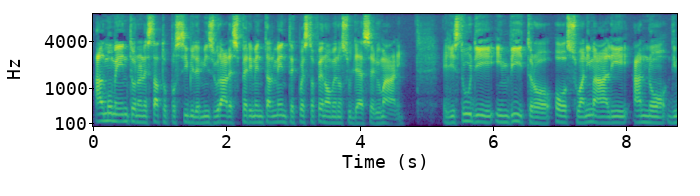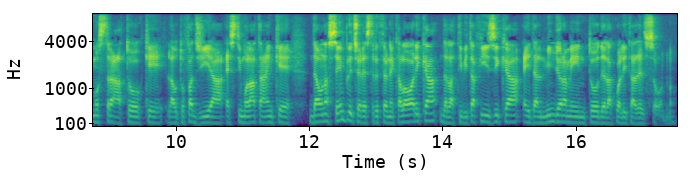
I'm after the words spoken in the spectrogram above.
al momento non è stato possibile misurare sperimentalmente questo fenomeno sugli esseri umani e gli studi in vitro o su animali hanno dimostrato che l'autofagia è stimolata anche da una semplice restrizione calorica, dall'attività fisica e dal miglioramento della qualità del sonno.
